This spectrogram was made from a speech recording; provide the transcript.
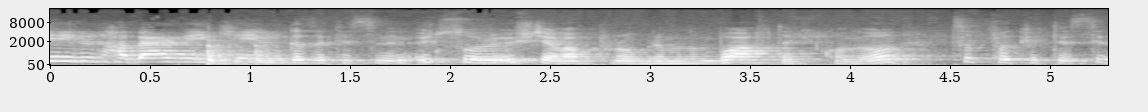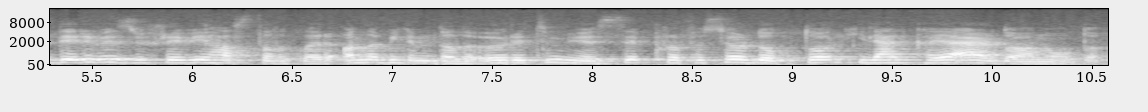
2 Eylül Haber ve 2 Eylül Gazetesi'nin 3 soru 3 cevap programının bu haftaki konuğu Tıp Fakültesi Deri ve Zührevi Hastalıkları Anabilim Dalı öğretim üyesi Profesör Doktor Hilal Kaya Erdoğan oldu.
